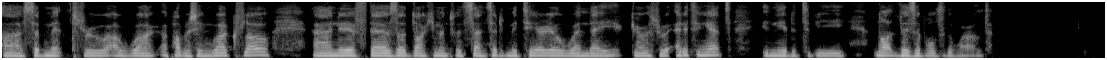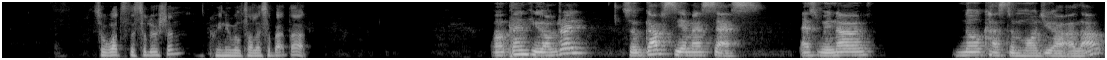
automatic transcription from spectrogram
uh, submit through a, work, a publishing workflow. And if there's a document with sensitive material, when they go through editing it, it needed to be not visible to the world. So what's the solution? Queenie will tell us about that. Well, thank you, Andre. So GovCMS as we know, no custom module are allowed.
